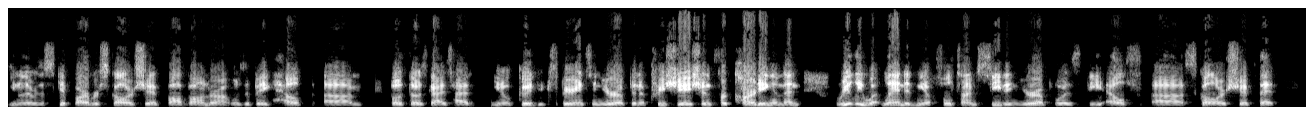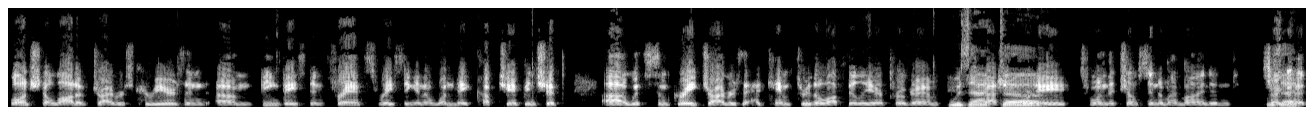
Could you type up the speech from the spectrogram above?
you know, there was a Skip Barber scholarship. Bob Bondurant was a big help. Um, both those guys had, you know, good experience in Europe and appreciation for karting. And then really what landed me a full-time seat in Europe was the ELF uh, scholarship that launched a lot of drivers' careers and um, being based in France, racing in a one make cup championship uh, with some great drivers that had come through the La program. Was that Sebastian uh, Bourdais, one that jumps into my mind? And sorry, that, go ahead.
